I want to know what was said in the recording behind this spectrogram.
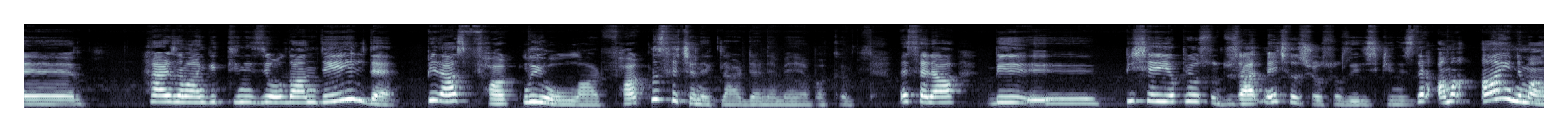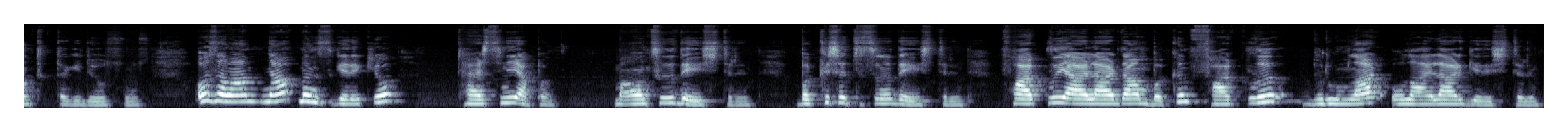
e, her zaman gittiğiniz yoldan değil de biraz farklı yollar, farklı seçenekler denemeye bakın. Mesela bir bir şey yapıyorsunuz, düzeltmeye çalışıyorsunuz ilişkinizde ama aynı mantıkta gidiyorsunuz. O zaman ne yapmanız gerekiyor? Tersini yapın. Mantığı değiştirin. Bakış açısını değiştirin. Farklı yerlerden bakın, farklı durumlar, olaylar geliştirin.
